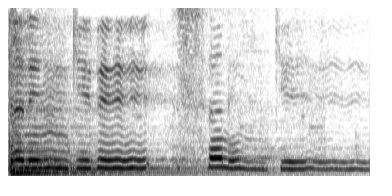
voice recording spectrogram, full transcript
Senin gibi, senin gibi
